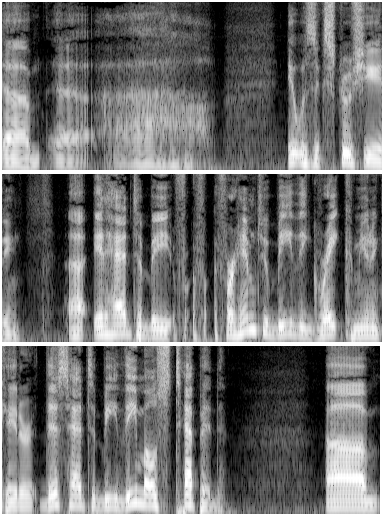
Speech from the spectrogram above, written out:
um, uh, it was excruciating. Uh, it had to be for, for him to be the great communicator. This had to be the most tepid, um,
